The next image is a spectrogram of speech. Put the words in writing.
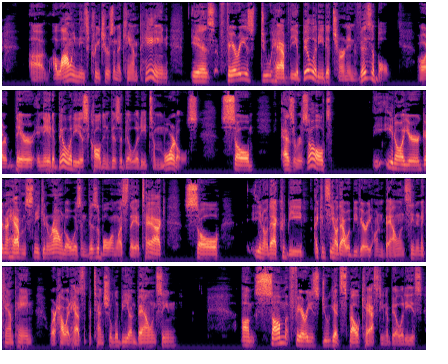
uh, allowing these creatures in a campaign is fairies do have the ability to turn invisible or their innate ability is called invisibility to mortals. So, as a result, you know, you're going to have them sneaking around always invisible unless they attack. So, you know, that could be, I can see how that would be very unbalancing in a campaign or how it has the potential to be unbalancing. Um, some fairies do get spell casting abilities.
